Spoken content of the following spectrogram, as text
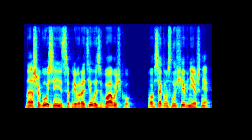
наша гусеница превратилась в бабочку, во всяком случае внешне».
